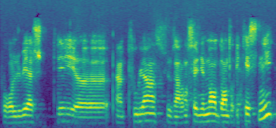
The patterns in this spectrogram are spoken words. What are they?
pour lui acheter un poulain sous un renseignement d'André Kesny.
